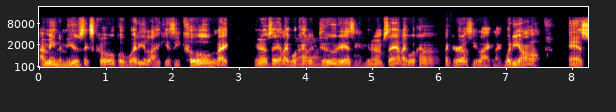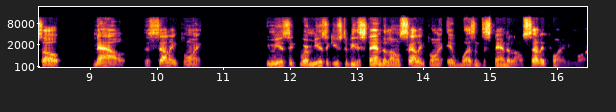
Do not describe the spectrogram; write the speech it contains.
I mean, the music's cool, but what do you like? Is he cool? Like, you know what I'm saying? Like, what yeah. kind of dude is he? You know what I'm saying? Like, what kind of girls he like? Like, what are you on? And so now the selling point music where music used to be the standalone selling point it wasn't the standalone selling point anymore.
